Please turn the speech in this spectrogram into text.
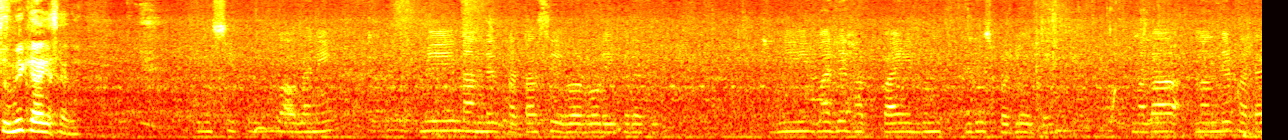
तुम्ही काय सांगा? बावलाने मी नांदेड फाटा सिरोड रोड इथे मी माझे हातपाय एकदम डूस पडले होते. मला नांदेड फाटा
